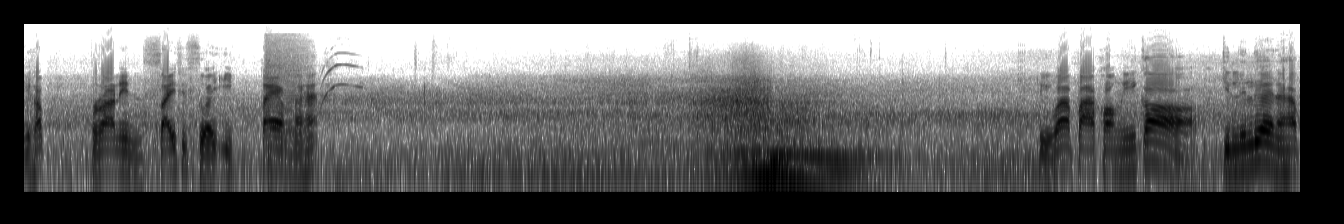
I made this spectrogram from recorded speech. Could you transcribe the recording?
นี่ครับ ปลานินไซส์สวยๆอีกแต้มนะฮะ ถือว่าปลาคลองนี้ก็กินเรื่อย ๆ นะครับ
